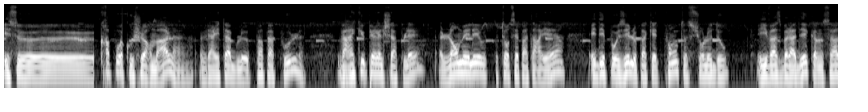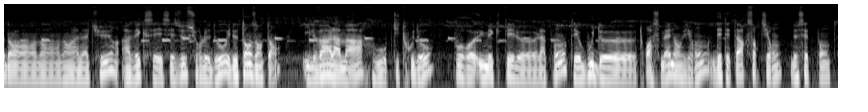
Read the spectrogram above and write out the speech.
Et ce crapaud accoucheur mâle, un véritable papa poule, va récupérer le chapelet, l'emmêler autour de ses pattes arrière et déposer le paquet de ponte sur le dos. Et il va se balader comme ça dans, la nature avec ses, ses, œufs sur le dos et de temps en temps, il va à la mare ou au petit trou d'eau pour humecter la ponte et au bout de trois semaines environ, des têtards sortiront de cette ponte.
